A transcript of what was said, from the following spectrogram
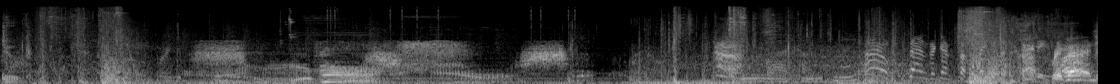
Duke. Uh, coming tonight? I'll stand against the faceless city! Revenge!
